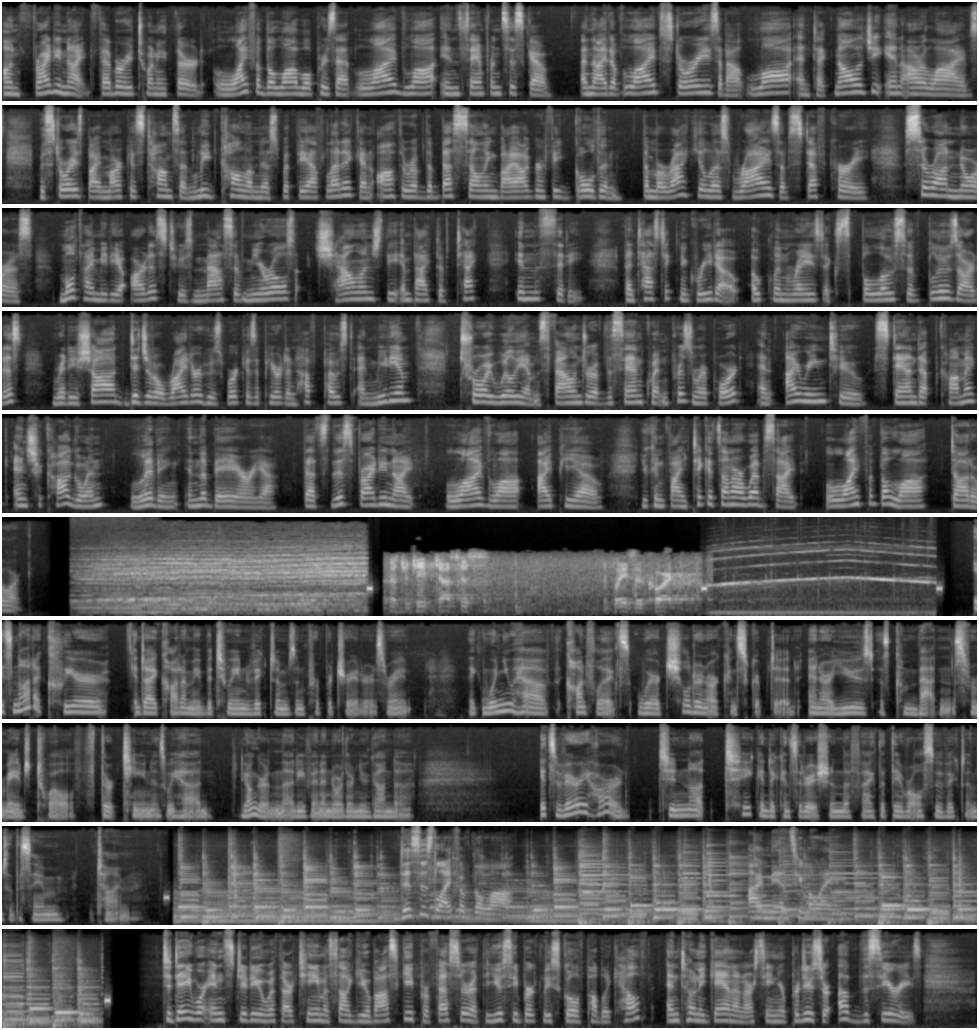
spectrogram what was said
On Friday night, February 23rd, Life of the Law will present Live Law in San Francisco a night of live stories about law and technology in our lives, with stories by Marcus Thompson, lead columnist with The Athletic and author of the best selling biography Golden the miraculous rise of Steph Curry, Suron Norris, multimedia artist whose massive murals challenge the impact of tech in the city, Fantastic Negrito, Oakland raised explosive blues artist, Riddhi Shaw, digital writer whose work has appeared in HuffPost and Medium, Troy Williams, founder of the San Quentin Prison Report, and Irene Tu, stand up comic and Chicagoan living in the Bay Area. That's this Friday night Live Law IPO. You can find tickets on our website, lifeofthelaw.org. Mr. Chief Justice, the pleas of the court. It's not a clear dichotomy between victims and perpetrators, right? Like when you have conflicts where children are conscripted and are used as combatants from age 12, 13, as we had younger than that, even in northern Uganda, it's very hard to not take into consideration the fact that they were also victims at the same time. This is Life of the Law. I'm Nancy Mullane. Today we're in studio with our team Osagie Obasogie, professor at the UC Berkeley School of Public Health, and Tony Gannon, our senior producer of the series.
